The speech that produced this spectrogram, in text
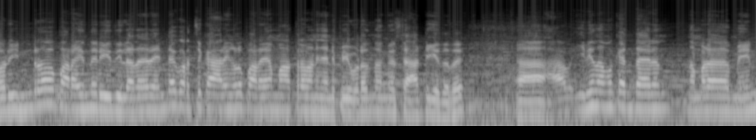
ഒരു ഇൻട്രോ പറയുന്ന രീതിയിൽ അതായത് എന്റെ കുറച്ച് കാര്യങ്ങൾ പറയാൻ മാത്രമാണ് ഞാനിപ്പോൾ ഇവിടെ നിന്ന് അങ്ങ് സ്റ്റാർട്ട് ചെയ്തത്. ഇനി നമുക്ക് എന്തായാലും നമ്മുടെ മെയിൻ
